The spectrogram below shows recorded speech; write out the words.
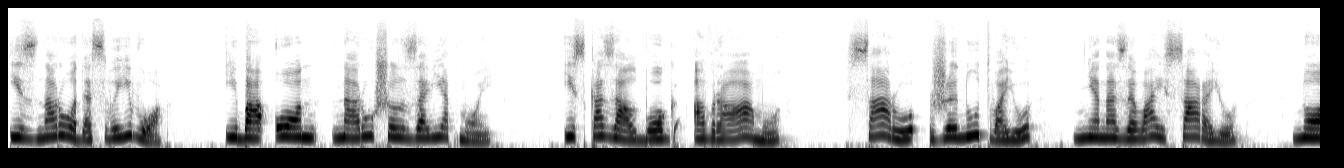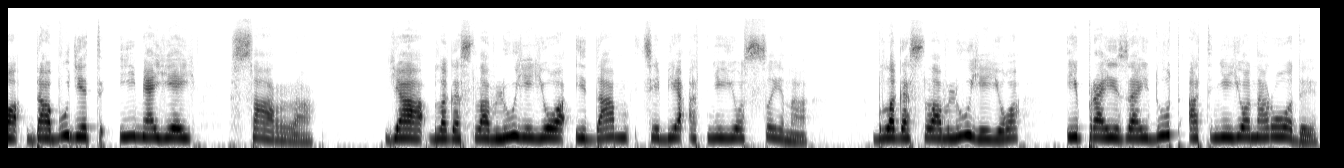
из народа своего – ибо он нарушил завет мой. И сказал Бог Аврааму, Сару, жену твою, не называй Сарою, но да будет имя ей Сарра. Я благословлю ее и дам тебе от нее сына. Благословлю ее, и произойдут от нее народы,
